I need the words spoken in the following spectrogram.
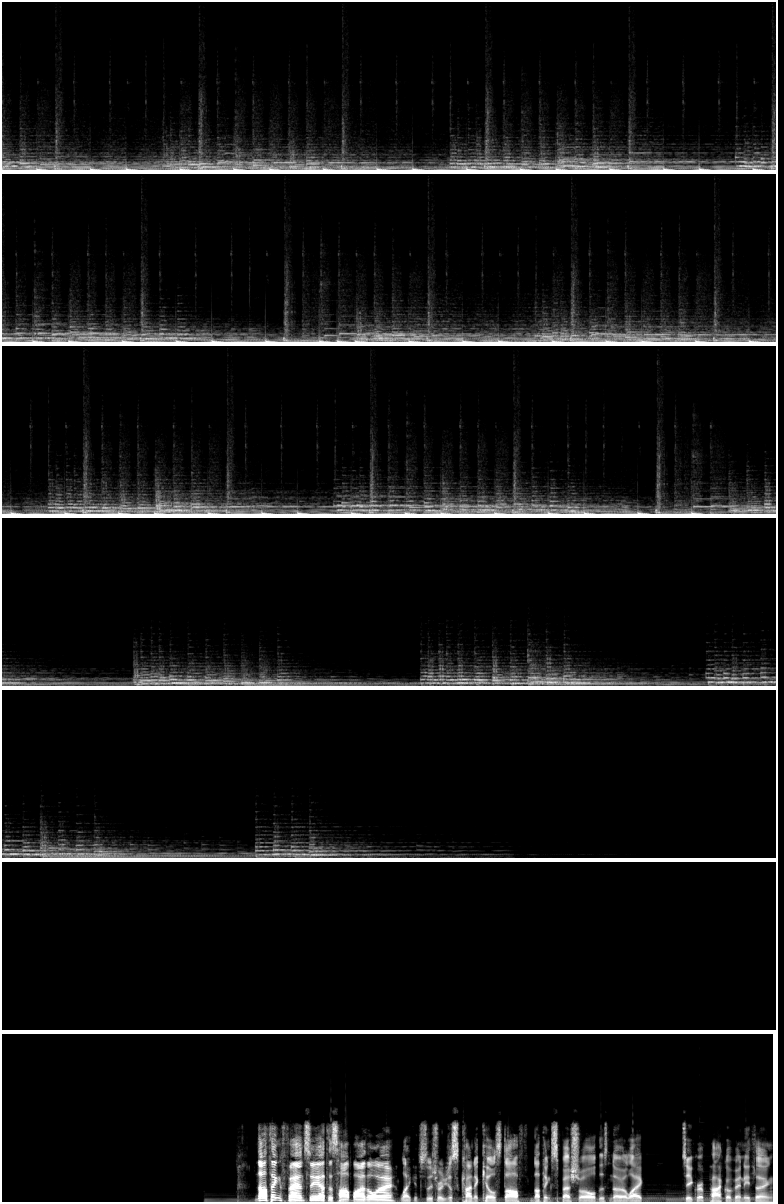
Nothing fancy at this hut, by the way. Like, it's literally just kind of kill stuff. Nothing special. There's no, like, secret pack of anything.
